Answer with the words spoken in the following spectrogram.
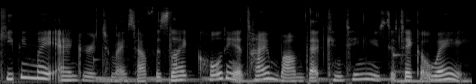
Keeping my anger to myself is like holding a time bomb that continues to tick away.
